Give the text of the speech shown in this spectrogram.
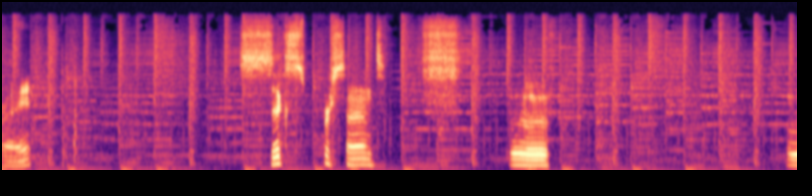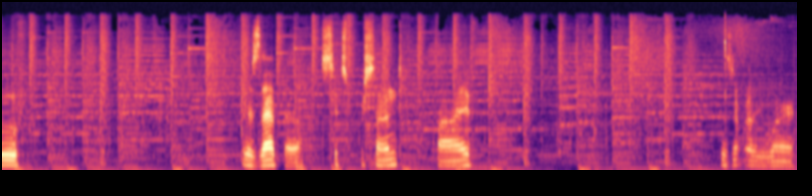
right? 6%. Oof. Oof. What is that though? 6%, 5 Doesn't really work.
